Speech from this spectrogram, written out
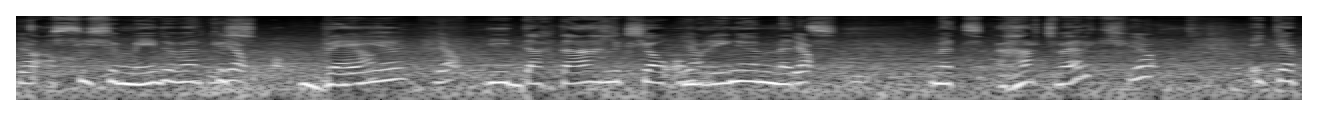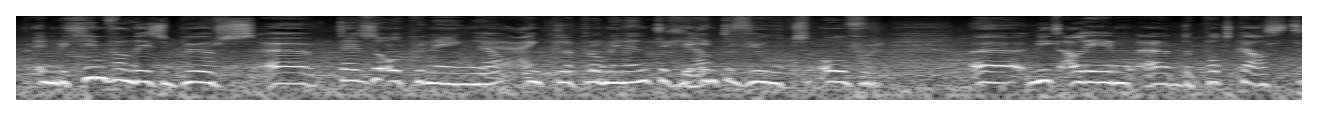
fantastische medewerkers bij je... die dagdagelijks jou omringen met, met hard werk. Ik heb in het begin van deze beurs, uh, tijdens de opening, uh, enkele prominenten geïnterviewd over uh, niet alleen de podcast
